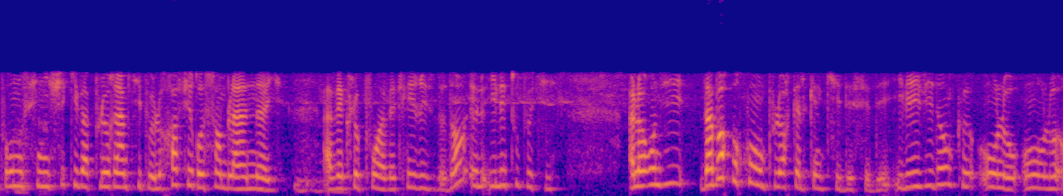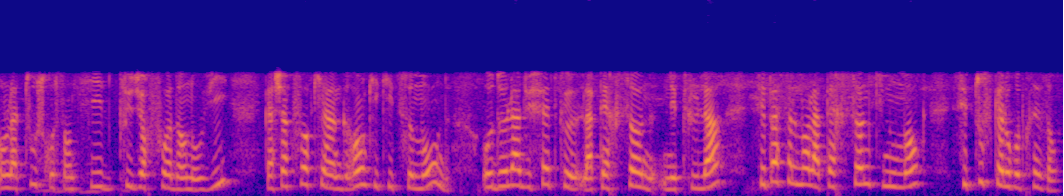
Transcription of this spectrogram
pour nous signifier qu'il va pleurer un petit peu. Le khaf, il ressemble à un œil, avec le point, avec l'iris dedans, et le- il est tout petit. Alors on dit, d'abord pourquoi on pleure quelqu'un qui est décédé? Il est évident qu'on on on l'a tous ressenti plusieurs fois dans nos vies, qu'à chaque fois qu'il y a un grand qui quitte ce monde, au-delà du fait que la personne n'est plus là, c'est pas seulement la personne qui nous manque, c'est tout ce qu'elle représente.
